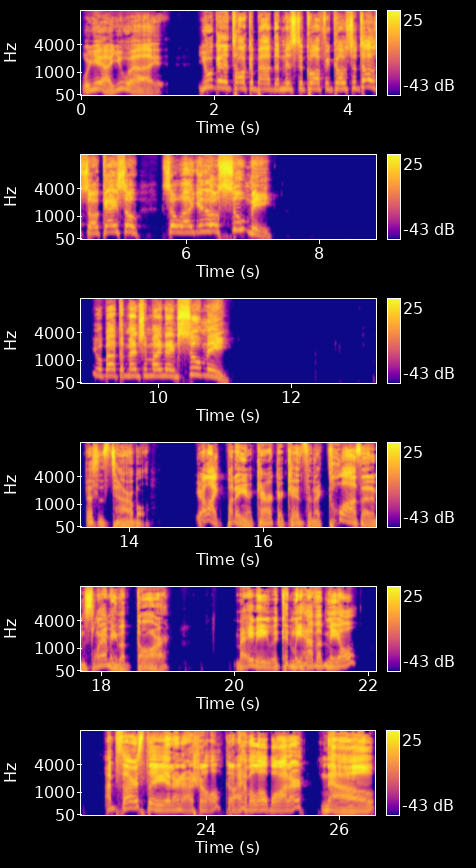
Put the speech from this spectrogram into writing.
Well, yeah, you uh you were gonna talk about the Mr. Coffee Coaster Toast, okay? So so uh you know sue me. You're about to mention my name, sue me. This is terrible. You're like putting your character kids in a closet and slamming the door. Maybe can we have a meal? I'm thirsty, International. Can I have a little water? No.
